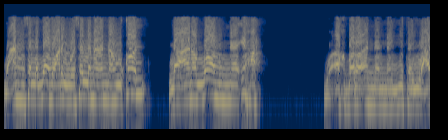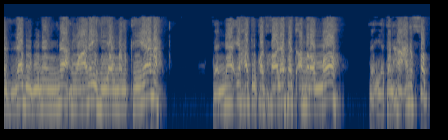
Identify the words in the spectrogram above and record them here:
وعنه صلى الله عليه وسلم أنه قال لعن الله النائحة. وأخبر أن الميت يعذب بما يناح عليه يوم القيامة. فالنائحة قد خالفت أمر الله فهي تنهى عن الصبر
